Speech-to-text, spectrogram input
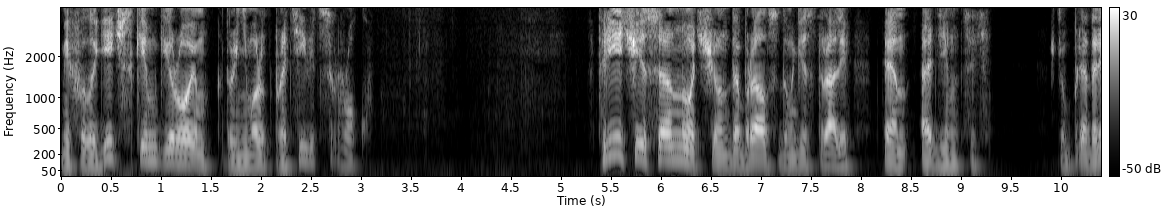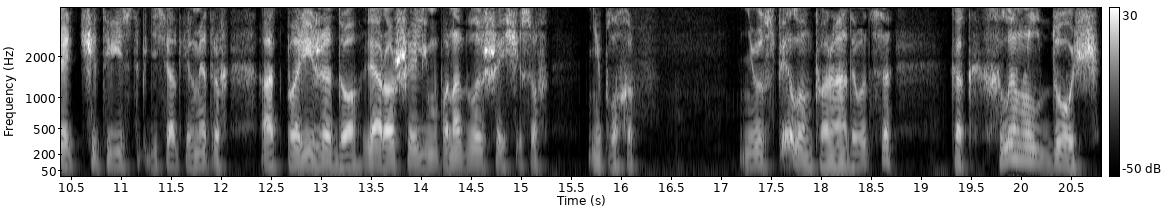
мифологическим героем, который не может противиться року. В три часа ночи он добрался до магистрали Н-11. Чтобы преодолеть 450 километров от Парижа до Ля-Рошель, ему понадобилось шесть часов. Неплохо. Не успел он порадоваться, как хлынул дождь,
